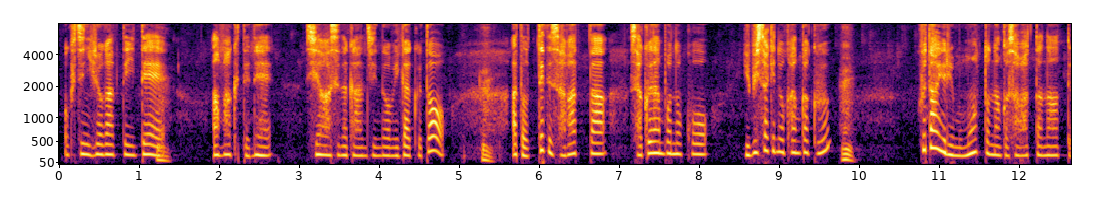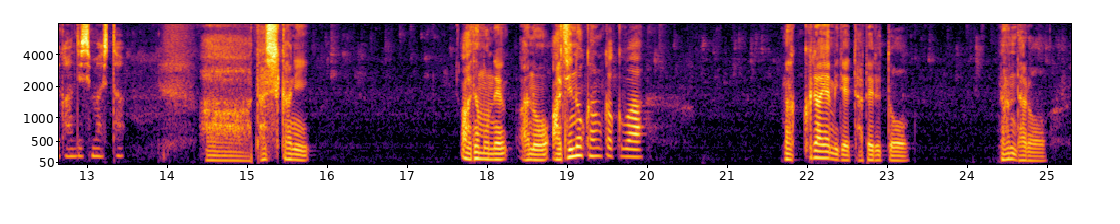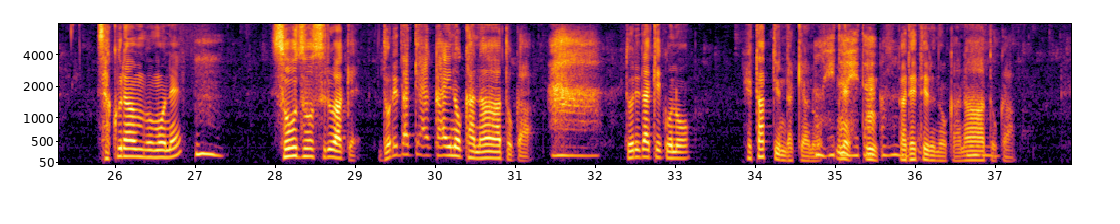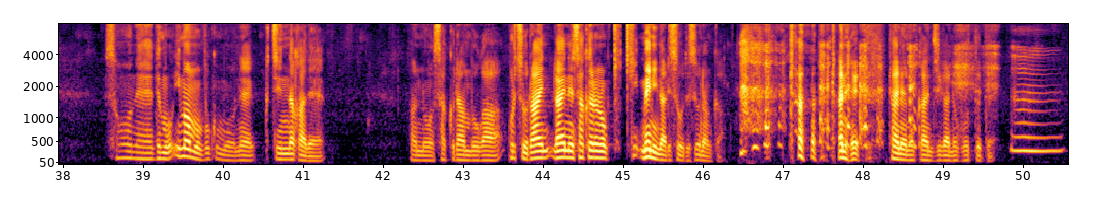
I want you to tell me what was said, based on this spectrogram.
お口に広がっていて、うん。甘くてね幸せな感じの味覚と、うん。あと手で触ったさくらんぼのこう指先の感覚、うん。普段よりももっとなんか触ったなって感じしましたあー確かに。あでもねあの味の感覚は真っ暗闇で食べるとなんだろう。さくらんぼもねうん。想像するわけ。どれだけ赤いのかなとか。あどれだけこのヘタっていうんだっけあの、うんねうんが出てるのかなとか、そうね。でも今も僕もね口の中であのさくらんぼがこれちょっと来来年桜の木芽になりそうですよなんか。種種の感じが残ってて。ん。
